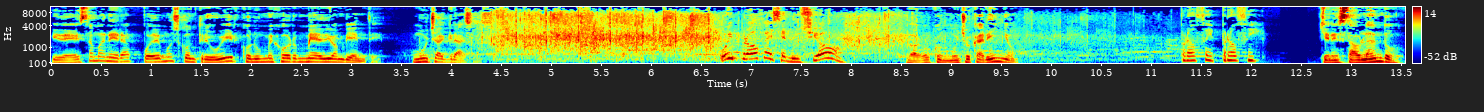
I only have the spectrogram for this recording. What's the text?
Y de esta manera podemos contribuir con un mejor medio ambiente. Muchas gracias. Uy, profe, se lució. Lo hago con mucho cariño. Profe, profe. ¿Quién está hablando?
